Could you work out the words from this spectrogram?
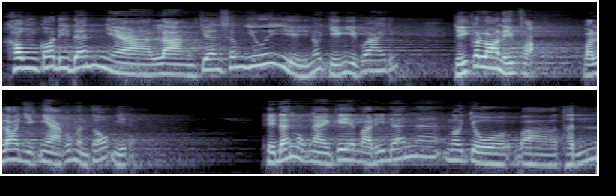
Không có đi đến nhà làng trên xóm dưới gì nói chuyện gì của ai chứ? Chỉ có lo niệm phật và lo việc nhà của mình tốt vậy đó. Thì đến một ngày kia bà đi đến ngôi chùa bà thỉnh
